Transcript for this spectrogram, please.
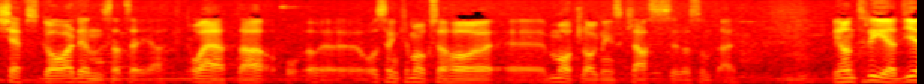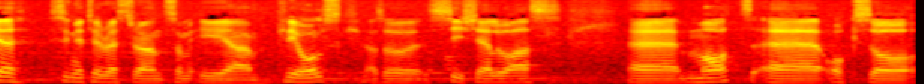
Chef's Garden så att säga och äta och, eh, och sen kan man också ha eh, matlagningsklasser och sånt där. Mm. Vi har en tredje signature restaurant som är kreolsk, alltså Seychellois eh, mat eh, också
